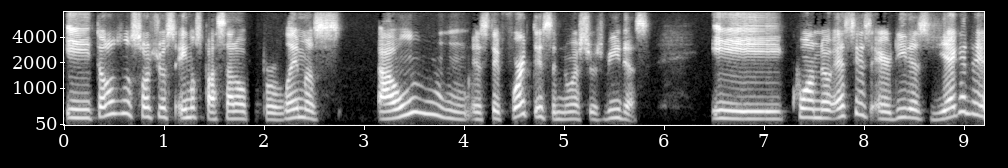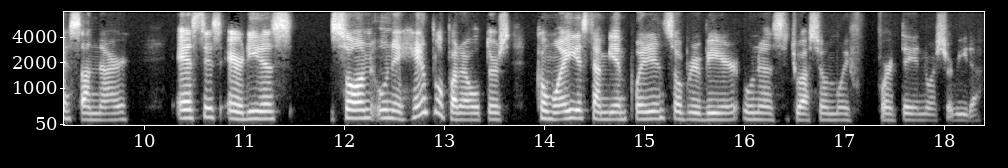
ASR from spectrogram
Y todos nosotros hemos pasado problemas aún este, fuertes en nuestras vidas. Y cuando esas heridas llegan a sanar, estas heridas son un ejemplo para otros, como ellas también pueden sobrevivir una situación muy fuerte en nuestra vida.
